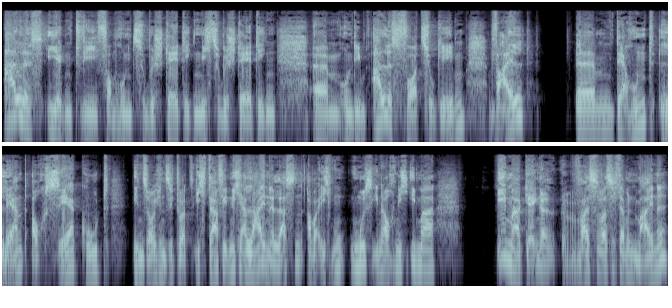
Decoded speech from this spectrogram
alles irgendwie vom Hund zu bestätigen, nicht zu bestätigen ähm, und ihm alles vorzugeben, weil ähm, der Hund lernt auch sehr gut in solchen Situationen. Ich darf ihn nicht alleine lassen, aber ich muss ihn auch nicht immer immer gängeln. Weißt du, was ich damit meine?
